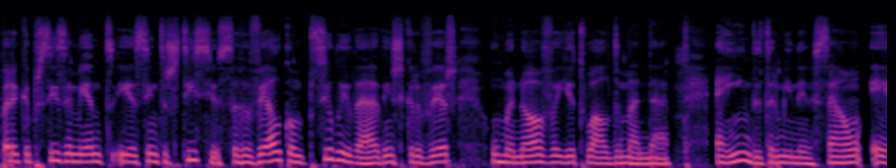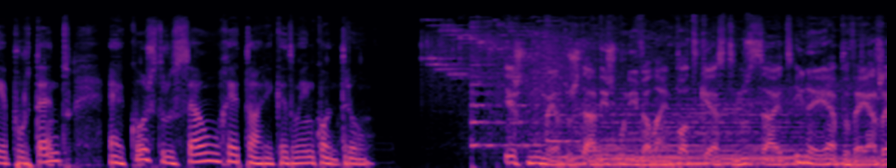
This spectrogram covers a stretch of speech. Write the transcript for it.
para que precisamente esse interstício se revele como possibilidade de inscrever uma nova e atual demanda. A indeterminação é, portanto, a construção retórica do encontro. Este momento está disponível em podcast no site e na app da RGF.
